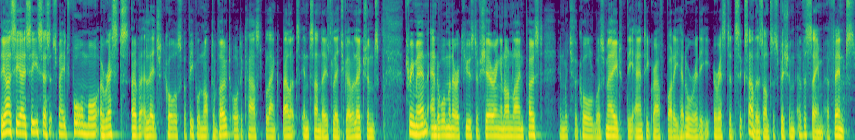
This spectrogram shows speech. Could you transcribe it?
The ICAC says it's made four more arrests over alleged calls for people not to vote or to cast blank ballots in Sunday's LegCo elections. Three men and a woman are accused of sharing an online post in which the call was made. The anti graft body had already arrested six others on suspicion of the same offence.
